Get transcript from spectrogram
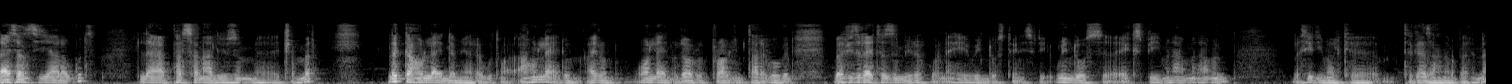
license እያደረጉት ለ personal use ም ጭምር ልክ አሁን ላይ እንደሚያደርጉት አሁን ላይ online probably የምታደርገው ግን በፊት ላይ ትዝ የሚልህ ከሆነ ይሄ Windows XP ምናምን በሲዲ መልክ ትገዛ ነበር እና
